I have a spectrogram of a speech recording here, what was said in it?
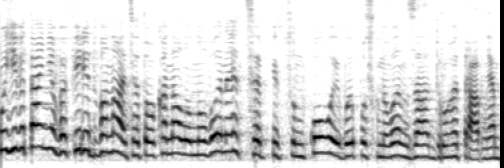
Мої вітання в ефірі 12 каналу Новини. Це підсумковий випуск новин за 2 травня.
